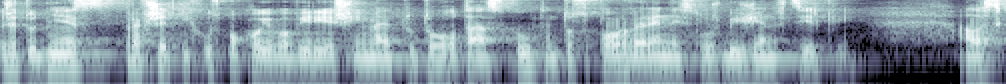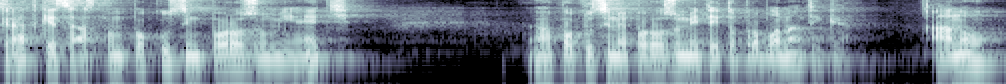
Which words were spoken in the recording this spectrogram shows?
že tu dnes pre všetkých uspokojivo vyriešime túto otázku, tento spor verejnej služby žien v cirkvi. Ale v skratke sa aspoň pokúsim porozumieť, pokúsime porozumieť tejto problematike. Áno,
